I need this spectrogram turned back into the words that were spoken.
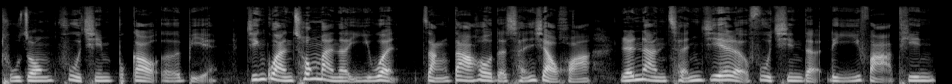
途中父亲不告而别。尽管充满了疑问，长大后的陈小华仍然承接了父亲的理发厅。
